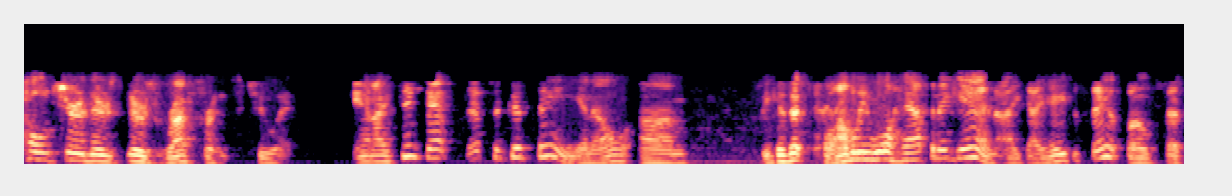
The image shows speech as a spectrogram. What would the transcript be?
culture, there's there's reference to it, and I think that that's a good thing, you know, um, because it probably will happen again. I, I hate to say it, folks. That's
